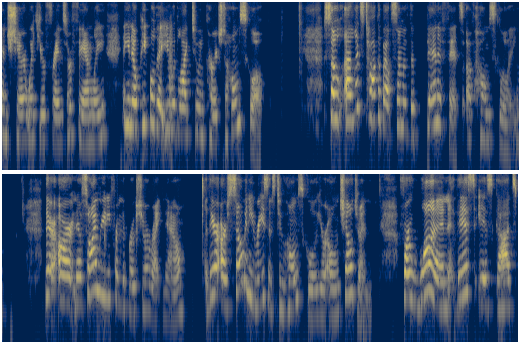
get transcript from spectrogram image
and share with your friends or family, you know, people that you would like to encourage to homeschool. So uh, let's talk about some of the benefits of homeschooling. There are, now, so I'm reading from the brochure right now. There are so many reasons to homeschool your own children. For one, this is God's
